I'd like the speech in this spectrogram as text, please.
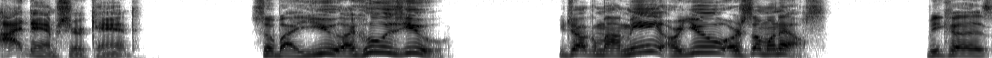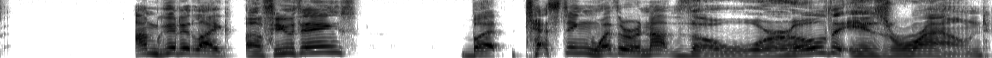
I damn sure can't. So by you, like, who is you? You talking about me or you or someone else? Because I'm good at like a few things, but testing whether or not the world is round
